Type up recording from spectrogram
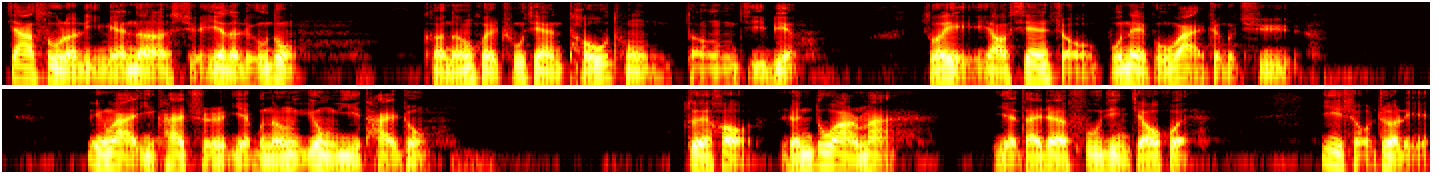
加速了里面的血液的流动，可能会出现头痛等疾病，所以要先手不内不外这个区域。另外，一开始也不能用意太重。最后，任督二脉也在这附近交汇，一手这里，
